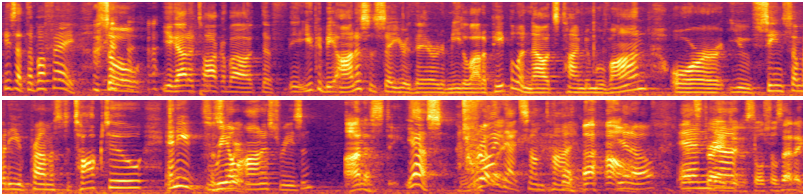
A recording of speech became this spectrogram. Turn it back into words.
He's at the buffet. So you got to talk about the. You could be honest and say you're there to meet a lot of people, and now it's time to move on, or you've seen somebody you've promised to talk to. Any real swear. honest reason? Honesty. Yes. Try Really? that sometime. Wow. You know. That's and strange uh, in a social setting.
